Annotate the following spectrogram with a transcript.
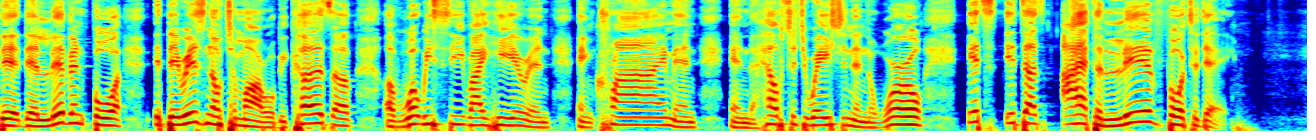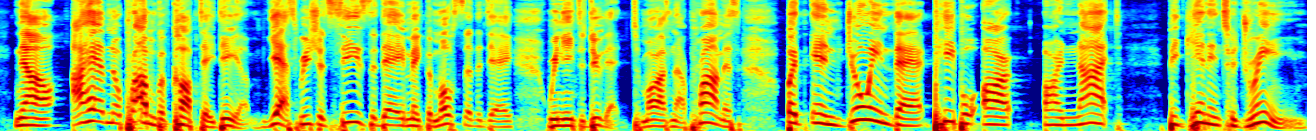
They're, they're living for, there is no tomorrow because of, of what we see right here and, and crime and, and the health situation in the world. It's, it does, I have to live for today. Now, I have no problem with cop carpe diem. Yes, we should seize the day, make the most of the day. We need to do that. Tomorrow's not promised. But in doing that, people are, are not beginning to dream.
